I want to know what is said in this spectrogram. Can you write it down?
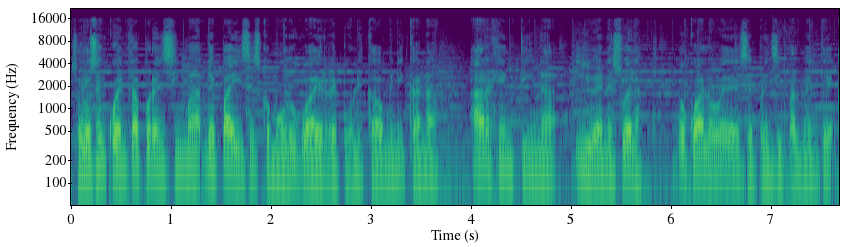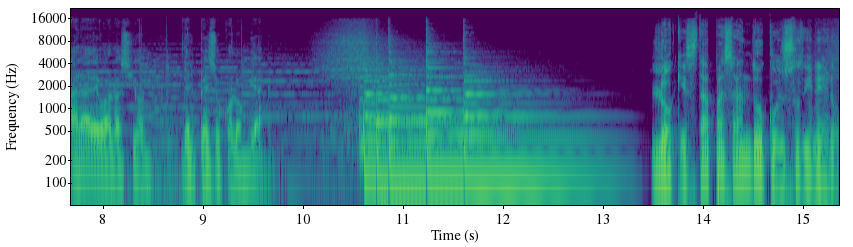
Solo se encuentra por encima de países como Uruguay, República Dominicana, Argentina y Venezuela, lo cual obedece principalmente a la devaluación del peso colombiano. Lo que está pasando con su dinero.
